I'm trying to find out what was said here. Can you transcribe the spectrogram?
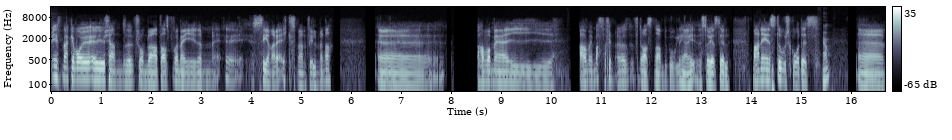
James McAvoy är ju känd från bland annat att han var med i de eh, senare X-Men-filmerna. Eh, han var med i ja, han var med i massa filmer. Jag får dra en snabb googling här. Det står helt still. Men han är en stor skådis. Ja. Eh,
